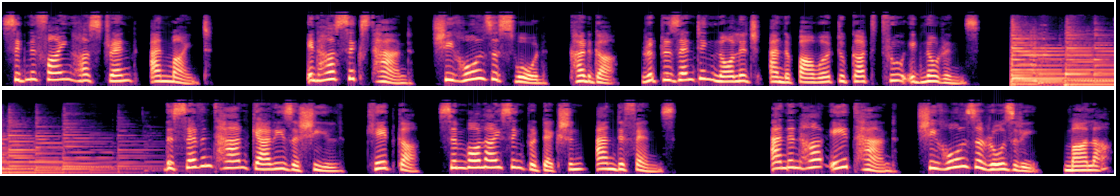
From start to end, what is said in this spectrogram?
signifying her strength and might. In her sixth hand, she holds a sword, Khadga, representing knowledge and the power to cut through ignorance. The seventh hand carries a shield, Khetka, symbolizing protection and defense. And in her eighth hand, she holds a rosary, Mala,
